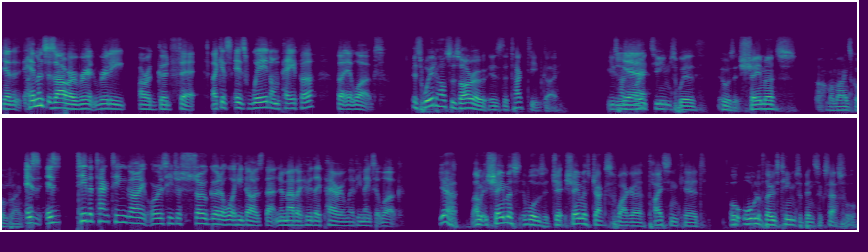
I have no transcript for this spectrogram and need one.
yeah. The, him and Cesaro re- really are a good fit. Like it's it's weird on paper, but it works. It's weird how Cesaro is the tag team guy. He's had Yeah. great teams with who was it? Sheamus. Oh, my mind's gone blank. Is is he the tag team guy, or is he just so good at what he does that no matter who they pair him with, he makes it work? Yeah, I mean Sheamus. What was it? J- Sheamus, Jack Swagger, Tyson Kidd. All, all of those teams have been successful.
